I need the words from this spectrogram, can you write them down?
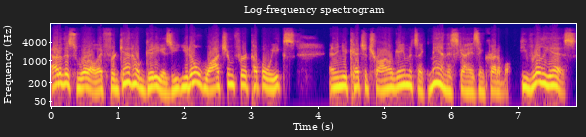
out of this world. I forget how good he is. You, you don't watch him for a couple weeks and then you catch a Toronto game. It's like, man, this guy is incredible. He really is.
